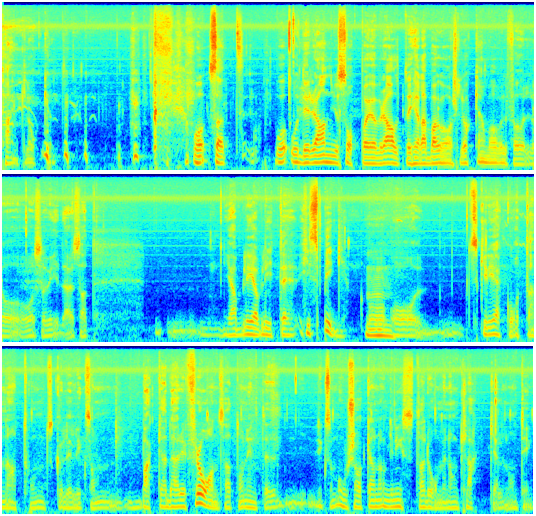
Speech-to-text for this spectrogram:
tanklocket. och, så att, och, och det rann ju soppa överallt och hela bagageluckan var väl full och, och så vidare. Så att jag blev lite hispig Mm. och, och skrek åt henne att hon skulle liksom backa därifrån så att hon inte liksom orsakade någon gnista då med någon klack eller någonting.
